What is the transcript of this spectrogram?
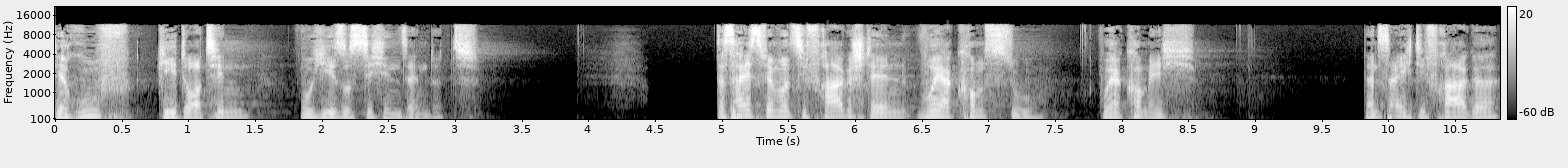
der Ruf, geh dorthin, wo Jesus dich hinsendet. Das heißt, wenn wir uns die Frage stellen, woher kommst du? Woher komme ich? Dann ist eigentlich die Frage,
